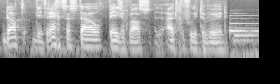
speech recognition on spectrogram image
dat dit rechtsherstel bezig was uitgevoerd te worden.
